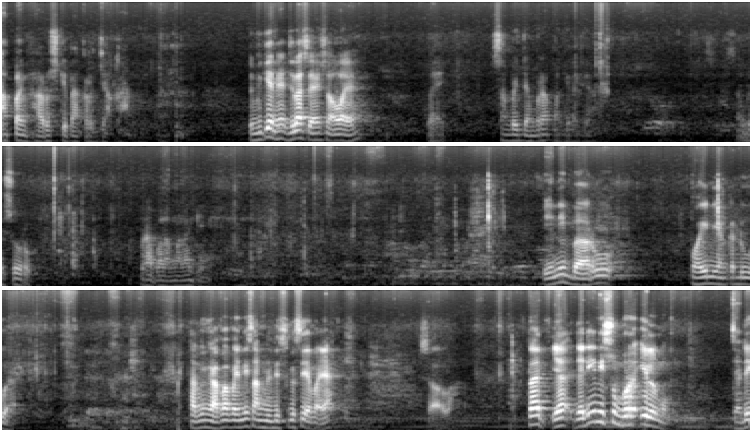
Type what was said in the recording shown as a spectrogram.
apa yang harus kita kerjakan. Demikian ya, jelas ya insya Allah ya. Baik, sampai jam berapa kira-kira? Sampai suruh. Berapa lama lagi nih? Ini baru poin yang kedua. Tapi nggak apa-apa ini sambil diskusi ya Pak ya. Insya Allah. ya, jadi ini sumber ilmu. Jadi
